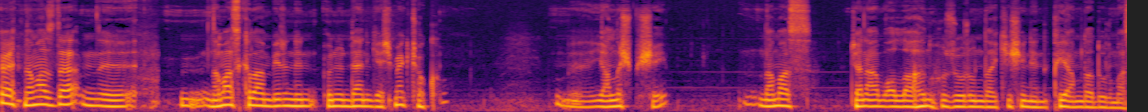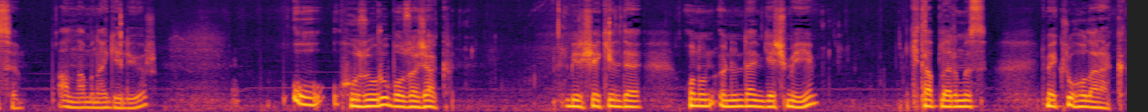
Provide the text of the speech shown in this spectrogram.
Evet namazda e, namaz kılan birinin önünden geçmek çok e, yanlış bir şey. Namaz Cenab-ı Allah'ın huzurunda kişinin kıyamda durması anlamına geliyor. O huzuru bozacak bir şekilde onun önünden geçmeyi kitaplarımız mekruh olarak,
